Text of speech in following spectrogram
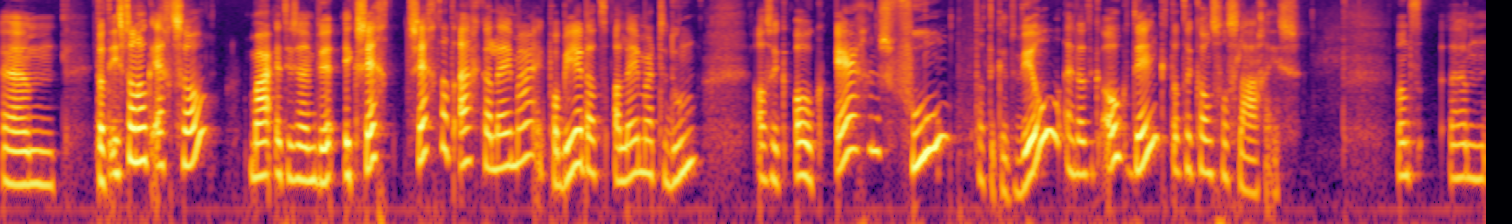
um, dat is dan ook echt zo. Maar het is een, ik zeg, zeg dat eigenlijk alleen maar, ik probeer dat alleen maar te doen als ik ook ergens voel dat ik het wil en dat ik ook denk dat de kans van slagen is. Want um,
